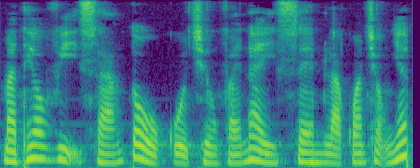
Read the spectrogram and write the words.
mà theo vị sáng tổ của trường phái này xem là quan trọng nhất.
